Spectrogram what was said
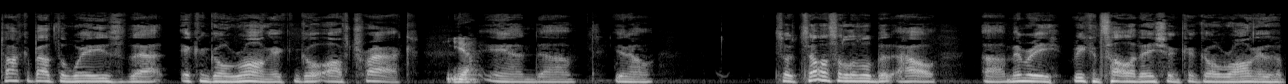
talk about the ways that it can go wrong, it can go off track. Yeah. And, uh, you know, so tell us a little bit how uh, memory reconsolidation can go wrong as a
